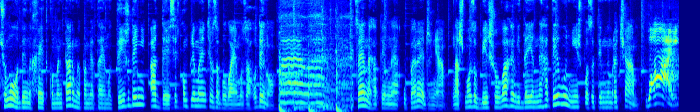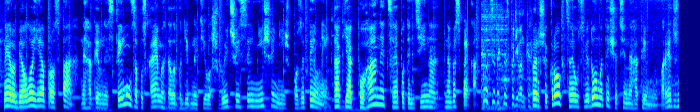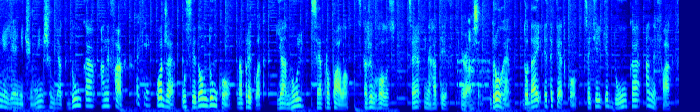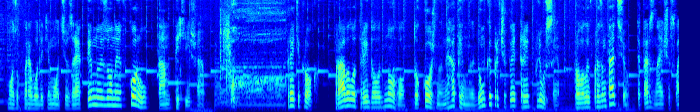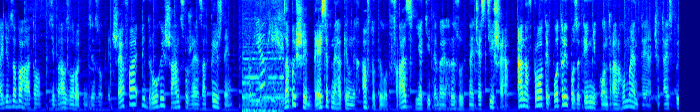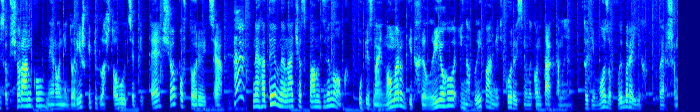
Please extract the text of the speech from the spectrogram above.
Чому один хейт-коментар ми пам'ятаємо тиждень, а 10 компліментів забуваємо за годину? Це негативне упередження. Наш мозок більше уваги віддає негативу, ніж позитивним речам. Why? Нейробіологія проста. Негативний стимул запускає мигдалеподібне тіло швидше і сильніше, ніж позитивний. Так як погане це потенційна небезпека. Оце так несподіванка. Перший крок це усвідомити, що ці негативні упередження є нічим іншим як думка, а не факт. Окей. Отже, усвідом думку, наприклад, я нуль, це пропало. Скажи вголос, це негатив. You're awesome. Друге, додай етикетку. Це тільки думка, а не факт. Мозок переводить емоцію з реактивної зони в кору, там тихіше. Третій крок. Правило 3 до 1. До кожної негативної думки причепи 3 плюси. Провалив презентацію? Тепер знаєш, що слайдів забагато. Зібрав зворотній зв'язок від шефа і другий шанс уже за тиждень. Запиши 10 негативних автопілот фраз, які тебе гризуть найчастіше. А навпроти по три позитивні контраргументи. Читай список щоранку, нейронні доріжки підлаштовуються під те, що повторюється. Негативне, наче спам-дзвінок. Упізнай номер, відхили його і набий пам'ять корисними контактами. Тоді мозок вибере їх першим.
